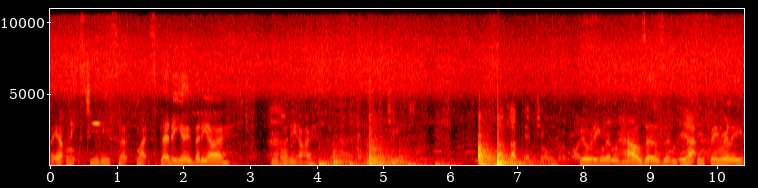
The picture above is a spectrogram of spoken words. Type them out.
Like up next to you there so it might splatter you video. Your video. I'd love to have chicken. Building little houses and Yeah. she's been really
